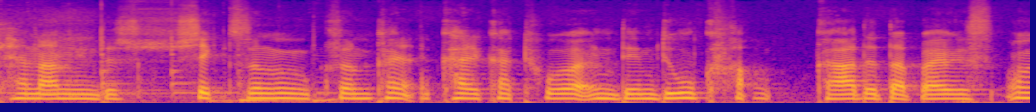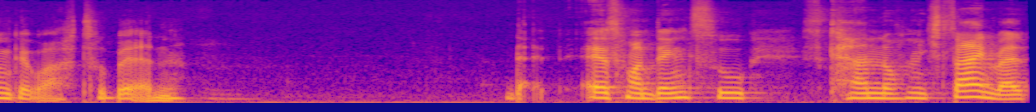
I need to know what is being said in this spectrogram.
Keine Ahnung, das schickt so, ein, so eine Karikatur, in dem du gerade dabei bist, umgebracht zu werden. Erstmal denkst du, es kann doch nicht sein, weil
